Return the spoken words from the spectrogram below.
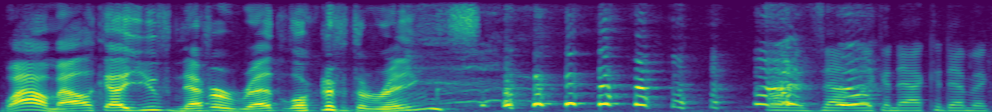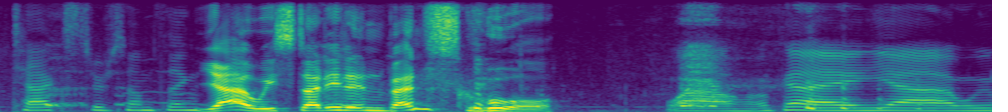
Wow, Malachi, you've never read Lord of the Rings? What, is that like an academic text or something? yeah, we studied it in bench school. Wow. Okay. Yeah, we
